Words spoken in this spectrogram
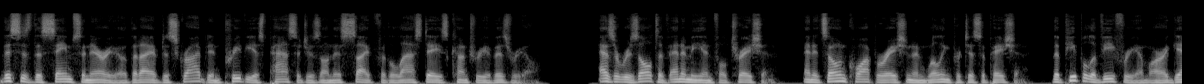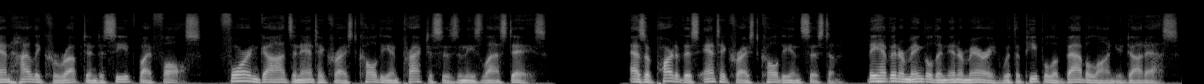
This is the same scenario that I have described in previous passages on this site for the last days country of Israel. As a result of enemy infiltration, and its own cooperation and willing participation, the people of Ephraim are again highly corrupt and deceived by false, foreign gods and Antichrist Chaldean practices in these last days. As a part of this Antichrist Chaldean system, they have intermingled and intermarried with the people of Babylon U.S.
